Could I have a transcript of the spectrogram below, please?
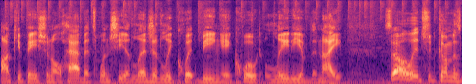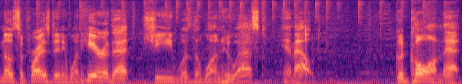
occupational habits when she allegedly quit being a quote lady of the night. So it should come as no surprise to anyone here that she was the one who asked him out. Good call on that.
